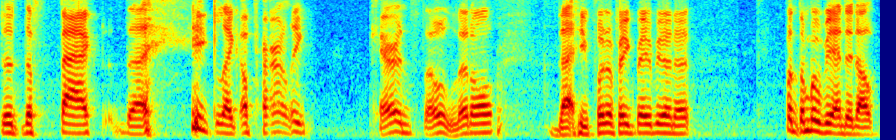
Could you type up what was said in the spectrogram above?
the, the fact that he like apparently cared so little that he put a fake baby in it. But the movie ended up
